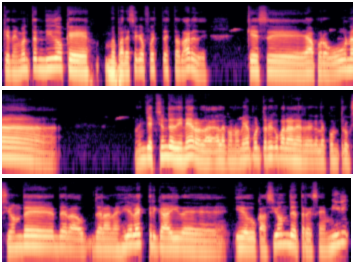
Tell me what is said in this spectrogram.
que tengo entendido que me parece que fue esta tarde que se aprobó una, una inyección de dinero a la, economía de Puerto Rico para la, construcción de, de, la, de, la, energía eléctrica y de, y de educación de 13 mil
